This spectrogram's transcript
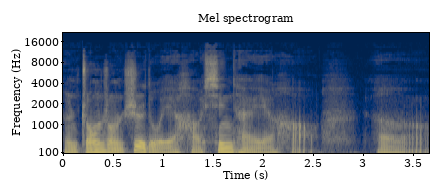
嗯，种种制度也好，心态也好，呃，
